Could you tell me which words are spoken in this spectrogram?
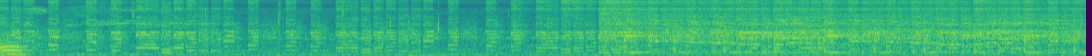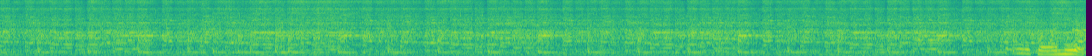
course. Okay, I'm here.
